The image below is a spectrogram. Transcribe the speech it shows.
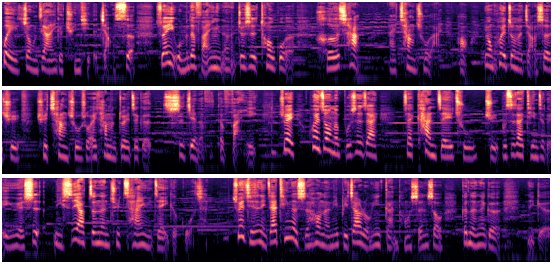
会众这样一个群体的角色，所以我们的反应呢，就是透过合唱来唱出来。好，用会众的角色去去唱出说，哎，他们对这个事件的的反应。所以会众呢，不是在在看这一出剧，不是在听这个音乐，是你是要真正去参与这一个过程。所以其实你在听的时候呢，你比较容易感同身受，跟着那个那个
